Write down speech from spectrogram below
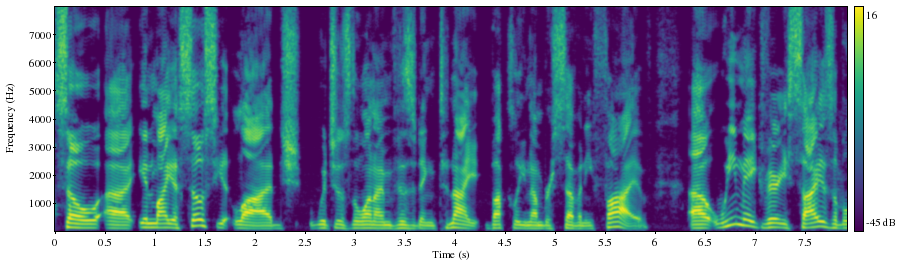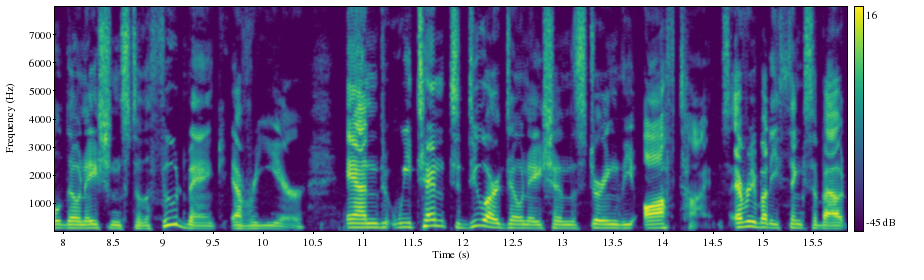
So, uh, in my associate lodge, which is the one I'm visiting tonight, Buckley number 75, uh, we make very sizable donations to the food bank every year. And we tend to do our donations during the off times. Everybody thinks about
